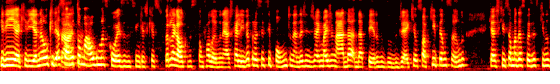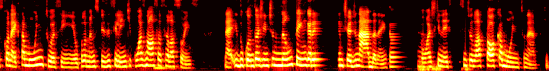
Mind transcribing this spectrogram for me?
Queria, queria. Não, eu queria tá, só retomar tá. algumas coisas, assim, que acho que é super legal que vocês estão falando, né? Acho que a Lívia trouxe esse ponto, né, da gente já imaginar da, da perda do, do Jack. Eu só fiquei pensando que acho que isso é uma das coisas que nos conecta muito, assim. Eu, pelo menos, fiz esse link com as nossas relações, né? E do quanto a gente não tem garantia de nada, né? Então, então acho que nesse sentido ela toca muito, né? Porque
